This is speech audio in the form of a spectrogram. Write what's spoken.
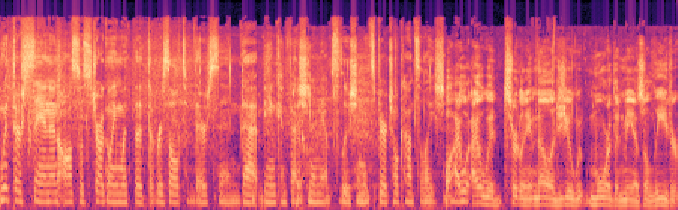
with their sin and also struggling with the, the result of their sin, that being confession and absolution and spiritual consolation. Well, I, w- I would certainly acknowledge you more than me as a leader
